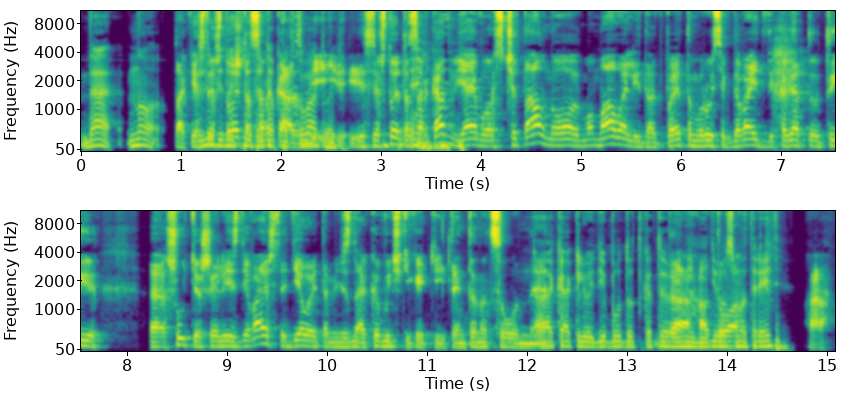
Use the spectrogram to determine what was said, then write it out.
Да, но... Так, если что, это сарказм. Это если что, это сарказм, я его расчитал, но мало ли, да, поэтому, Русик, давай, когда ты, э, шутишь или издеваешься, делай там, не знаю, кавычки какие-то интонационные. А как люди будут, которые да, не а видео то... смотреть? А,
